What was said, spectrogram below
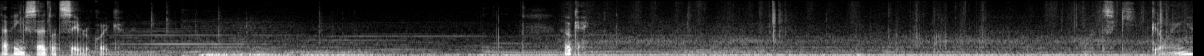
That being said, let's save real quick. Okay. Let's keep going.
